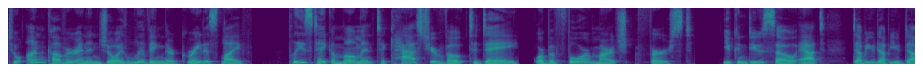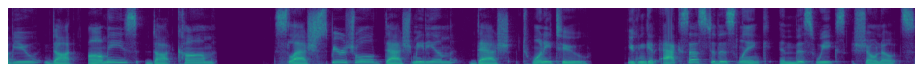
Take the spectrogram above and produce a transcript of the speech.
to uncover and enjoy living their greatest life. Please take a moment to cast your vote today or before March 1st. You can do so at www.ommies.com slash spiritual dash medium dash 22. You can get access to this link in this week's show notes.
